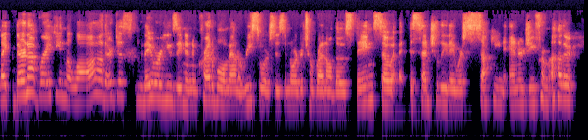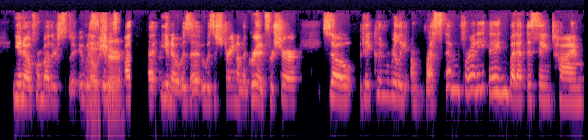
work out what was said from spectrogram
like they're not breaking the law. They're just they were using an incredible amount of resources in order to run all those things. So essentially, they were sucking energy from other you know, from others. It was, oh, sure. it was, uh, you know, it was a, it was a strain on the grid for sure. So they couldn't really arrest them for anything, but at the same time,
